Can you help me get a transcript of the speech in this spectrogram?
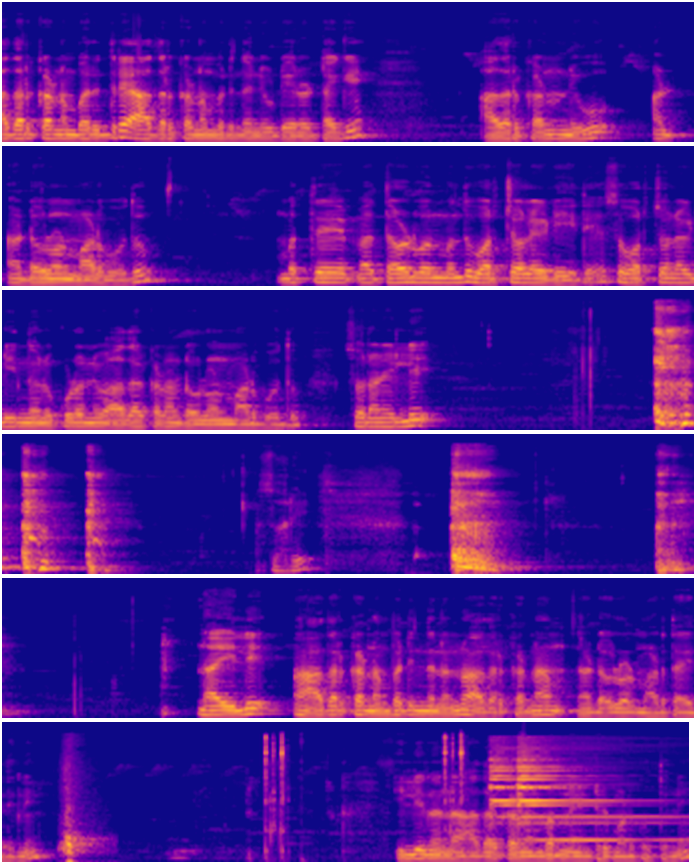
ಆಧಾರ್ ಕಾರ್ಡ್ ನಂಬರ್ ಇದ್ದರೆ ಆಧಾರ್ ಕಾರ್ಡ್ ನಂಬರಿಂದ ನೀವು ಡೈರೆಕ್ಟಾಗಿ ಆಧಾರ್ ಕಾರ್ಡ್ನ ನೀವು ಡೌನ್ಲೋಡ್ ಮಾಡ್ಬೋದು. ಮತ್ತು ತರ್ಡ್ ಒನ್ ಬಂದು ವರ್ಚುವಲ್ ಐ ಡಿ ಇದೆ. ಸೊ ವರ್ಚುವಲ್ ಐ ಡಿಯಿಂದಲೂ ಕೂಡ ನೀವು ಆಧಾರ್ ಕಾರ್ಡ್ನ ಡೌನ್ಲೋಡ್ ಮಾಡ್ಬೋದು. ಸೊ ನಾನಿಲ್ಲಿ ಸಾರಿ ನಾ ಇಲ್ಲಿ ಆಧಾರ್ ಕಾರ್ಡ್ ನಂಬರಿಂದ ನಾನು ಆಧಾರ್ ಕಾರ್ಡ್ನ ಡೌನ್ಲೋಡ್ ಮಾಡ್ತಾ ಇದ್ದೀನಿ. ಇಲ್ಲಿ ನನ್ನ ಆಧಾರ್ ಕಾರ್ಡ್ ನಂಬರ್ನ ಎಂಟ್ರಿ ಮಾಡ್ಕೋತೀನಿ.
